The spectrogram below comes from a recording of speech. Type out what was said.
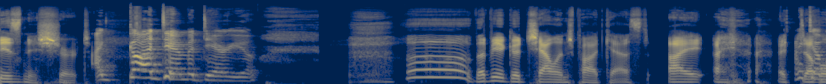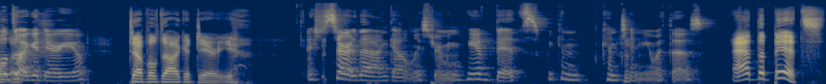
business shirt. I goddamn it dare you. Oh, that'd be a good challenge podcast. I I, I I double double dog a dare you. double dog a dare you. I should start that on Gallantly Streaming. We have bits. We can continue with those. Add the bits,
